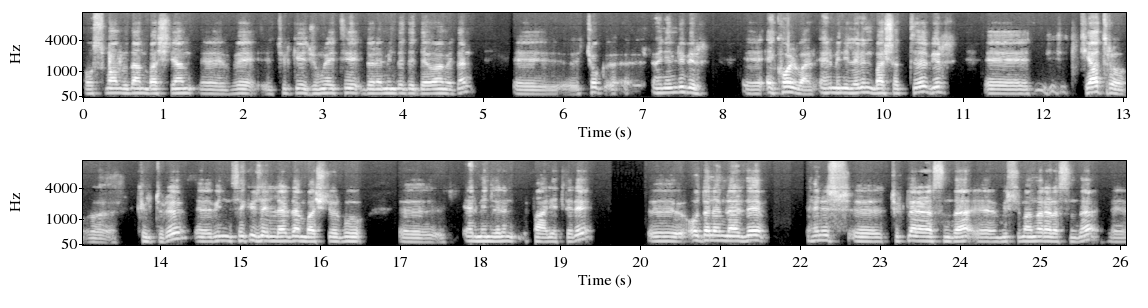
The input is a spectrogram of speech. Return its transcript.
Osmanlı'dan başlayan e, ve Türkiye Cumhuriyeti döneminde de devam eden e, çok e, önemli bir e, ekol var. Ermenilerin başlattığı bir e, tiyatro e, kültürü. E, 1850'lerden başlıyor bu e, Ermenilerin faaliyetleri. E, o dönemlerde henüz e, Türkler arasında, e, Müslümanlar arasında e,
